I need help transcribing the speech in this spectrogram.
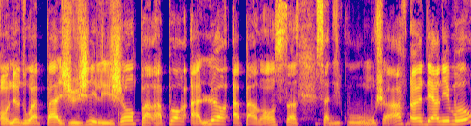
On ne doit pas juger les gens par rapport à leur apparence. Sadikou Moucharaf, un dernier mot?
